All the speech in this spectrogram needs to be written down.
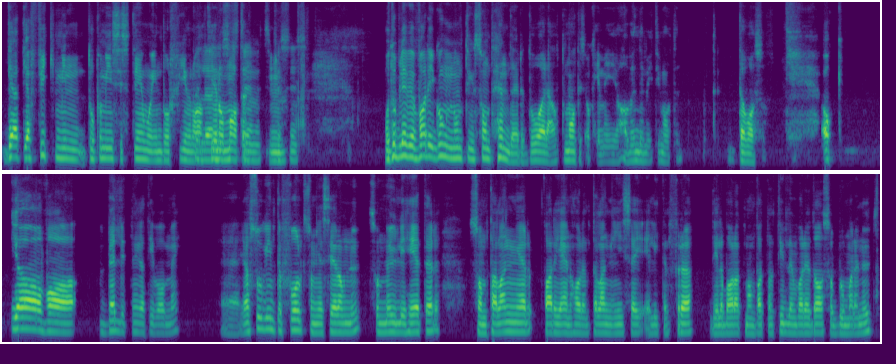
Det att jag fick min dopaminsystem och endorfiner och allt genom maten. Mm. Och då blev det varje gång någonting sånt händer, då är det automatiskt okej, okay, men jag vänder mig till maten. Det var så. Och jag var väldigt negativ av mig. Eh, jag såg inte folk som jag ser dem nu som möjligheter, som talanger. Varje en har en talang i sig, en liten frö. Det är bara att man vattnar till den varje dag så blommar den ut.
